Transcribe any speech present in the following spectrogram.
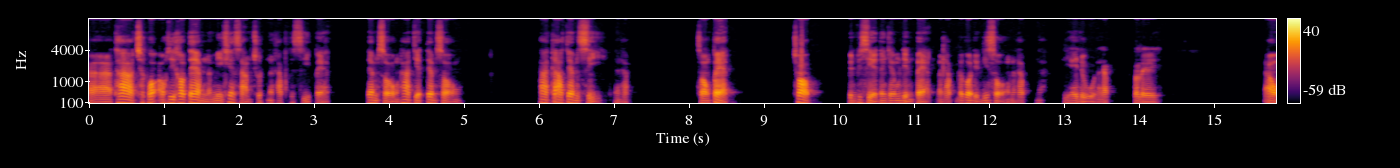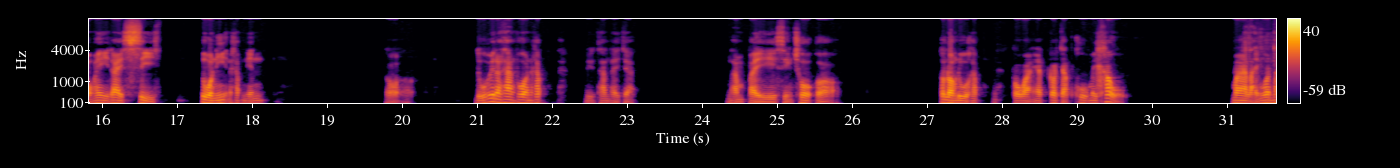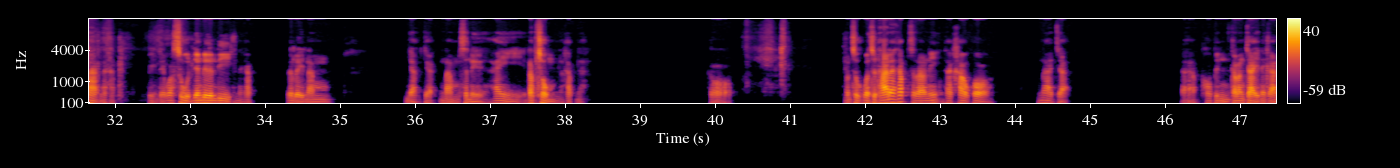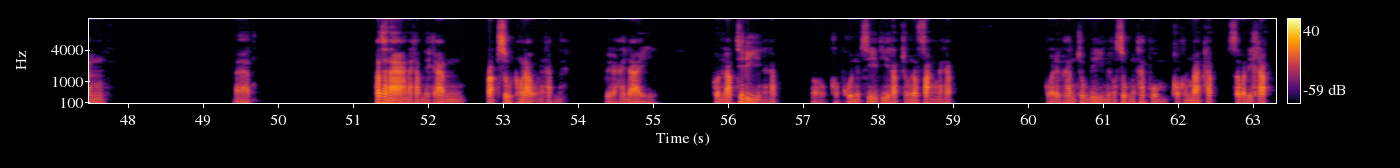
อ่าถ้าเฉพาะเอาที่เข้าแต้มนะมีแค่3ชุดนะครับคือ48แปดแต้ม2 57แต้ม2 59แต้ม4นะครับ28ชอบเป็นพิเศษเนื่องจากมันเด่น8นะครับ แล้วก็เด่นที่2นะครับที่ให้ดูนะครับ ก็เลย เอาให้ได้4ตัวนี้นะครับ เน้นก็ดูไว้เป็นทางพอนะครับหรือท่านใดจะนำไปเสี่ยงโชคก็ ดลองดูครับเพราะว่าแอดก็จับคู่ไม่เข้า มาหลายงวดมากนะครับเพียงแต่ว่าสูตรยังเดินดีนะครับ ก็เลยนำอยากจะนำเสนอให้รับชมนะครับนะก็วันศุกร์วันสุดท้ายแล้วครับสำหรับนี้ถ้าเข้าก็น่าจะอพอเป็นกำลังใจในการพัฒนานะครับในการปรับสูตรของเรานะครับนะเพื่อให้ได้ผลลัพธ์ที่ดีนะครับ ก็ขอบคุณ FC ที่รับชมรับฟังนะครับ ขอให้ทุกท่านโชคดีมีความสุขนะครับผม ขอบคุณมากครับ สวัสดีครับ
